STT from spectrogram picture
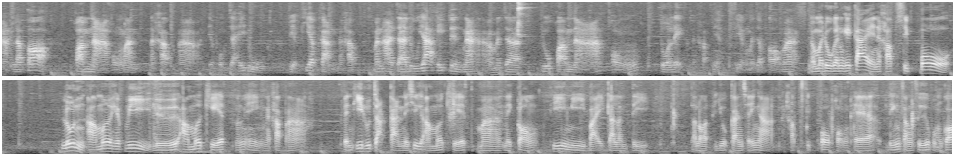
นะ แล้วก็ความหนาของมันนะครับ เดี๋ยวผมจะให้ดู เปรียบเทียบกันนะครับ มันอาจจะดูยากนิดนึงนะอ่ามันจะดูความหนาของตัวเหล็กนะครับเนี่ยเสียงมันจะเพราะมาก เรามาดูกันใกล้ๆนะครับซิปโปรุ่น Armor Heavy หรือ Armor Case นั่นเองนะครับอ่าเป็นที่รู้จักกันในชื่อ Armor Case มาในกล่องที่มีใบการันตี ตลอดอายุการใช้งานนะครับซิปโปของแท้ ลิงก์สั่งซื้อผมก็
